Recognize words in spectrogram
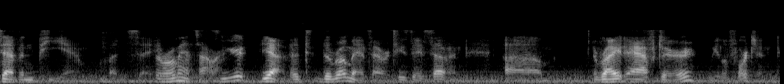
7 p.m. Let's say. The romance hour. So you're, yeah, the, the romance hour, Tuesday seven, um, right after Wheel of Fortune.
